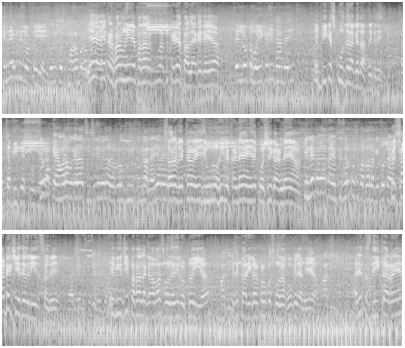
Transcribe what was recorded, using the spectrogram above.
ਕਿੰਨੇ ਕੁ ਦੀ ਲੁੱਟ ਹੋਈ ਆ ਜੀ? ਕੋਈ ਕੁਝ ਮਾੜਾ ਮੋਟਾ ਇਹ ਅਜੇ ਕਨਫਰਮ ਨਹੀਂ ਇਹ ਪਤਾ ਲੱਗੂਗਾ ਵੀ ਕਿਹੜੇ ਹਸਪਤਾਲ ਲੈ ਕੇ ਗਏ ਆ। ਇਹ ਲੁੱਟ ਹੋਈ ਕਿਹੜੀ ਥਾਂ ਤੇ ਜੀ? ਇਹ ਬੀਕੇ ਸਕੂਲ ਦੇ ਲਾਗੇ ਦੱਸਦੇ ਕਿਤੇ। ਅੱਛਾ ਬੀਕੇ ਸਕੂਲ ਦੇ ਲਾਗੇ। ਕੈਮਰਾ ਵਗੈਰਾ ਸੀਸੀਟੀਵੀ ਤੁਹਾਡੇ ਵੱਲੋਂ ਖੰਗਾ ਲਿਆ ਜਾ ਰਿਹਾ। ਸਰ ਵੇਖਾਂਗੇ ਜੀ ਜ਼ਰੂਰ ਉਹੀ ਵੇਖਣ ਦੇ ਅਸੀਂ ਤੇ ਕੋਸ਼ਿਸ਼ ਕਰਨ ਦੇ ਆ। ਕਿੰਨੇ ਕੁ ਟਾਈਮ ਸੀ ਸਰ ਕੁਝ ਪਤਾ ਲੱਗੇ ਕੋਈ ਕੋਈ ਟਾਈਮ 6:30 ਦੇ ਕਰੀਬ ਦੱਸਣ ਦੇ। ਇਹ ਵੀਰ ਜੀ ਪਤਾ ਲੱਗਾ ਵਾ ਸੋਨੇ ਦੀ ਲੁੱਟ ਹੋਈ ਆ। ਹਾਂਜੀ। ਕਿਸੇ ਕਾਰੀਗਰ ਕੋਲੋਂ ਕੋਈ ਸੋਨਾ ਖੋਹ ਕੇ ਲੈ ਗਏ ਆ। ਹਾਂਜੀ। ਅਜੇ ਤਸਦੀਕ ਕਰ ਰਹੇ ਆ।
